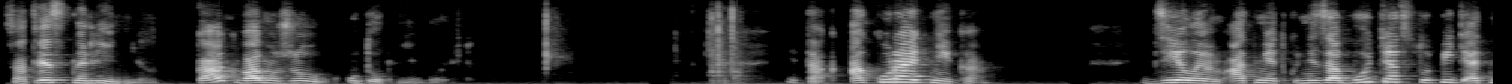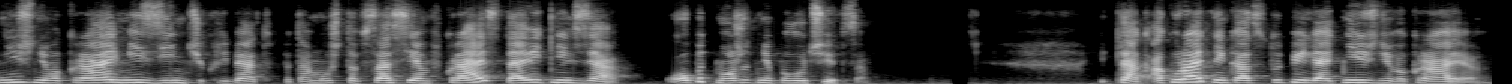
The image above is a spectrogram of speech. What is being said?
соответственно, линию. Как вам уже удобнее будет. Итак, аккуратненько делаем отметку. Не забудьте отступить от нижнего края мизинчик, ребят, потому что совсем в край ставить нельзя. Опыт может не получиться. Итак, аккуратненько отступили от нижнего края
